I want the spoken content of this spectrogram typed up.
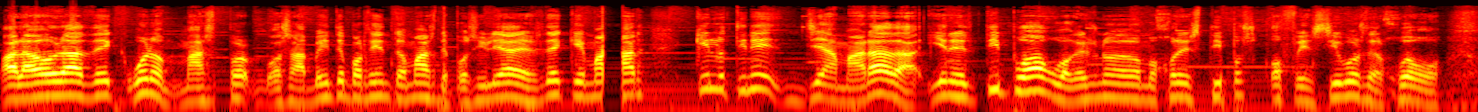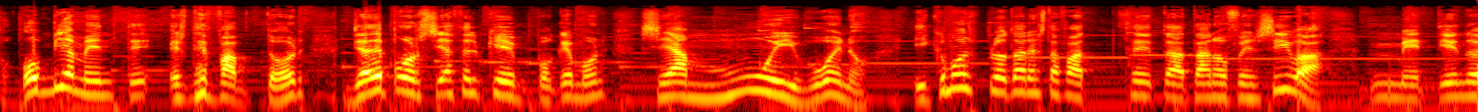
a la hora de, bueno, más, o sea, 20% más de posibilidades de quemar que lo tiene Llamarada y en el tipo agua, que es uno de los mejores tipos ofensivos del juego. Obviamente, este factor ya de por sí hace el que Pokémon sea muy bueno. ¿Y cómo explotar esta faceta tan ofensiva? Metiendo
